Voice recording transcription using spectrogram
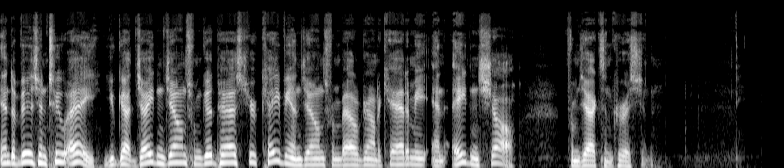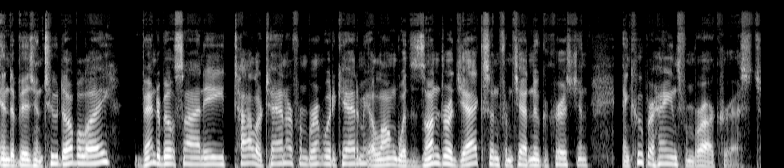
in Division 2A, you've got Jaden Jones from Goodpasture, Kavian Jones from Battleground Academy, and Aiden Shaw from Jackson Christian. In Division 2AA, Vanderbilt signee Tyler Tanner from Brentwood Academy, along with Zundra Jackson from Chattanooga Christian and Cooper Haynes from Briarcrest.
